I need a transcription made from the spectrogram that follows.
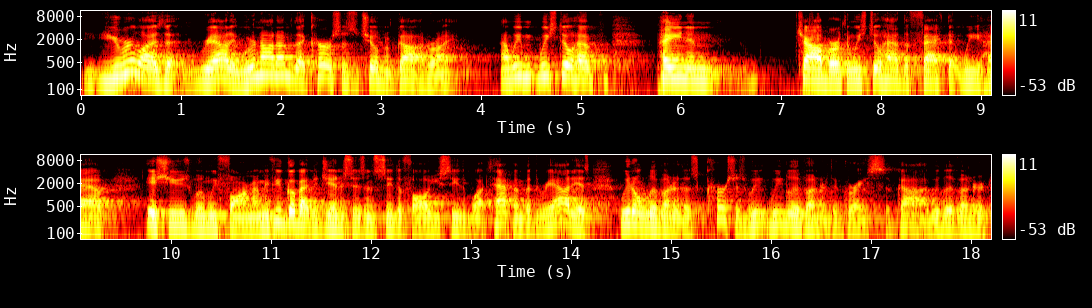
You realize that reality, we're not under that curse as the children of God, right? And we, we still have pain in childbirth, and we still have the fact that we have issues when we farm. I mean, if you go back to Genesis and see the fall, you see what's happened. But the reality is, we don't live under those curses. We, we live under the grace of God. We live under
